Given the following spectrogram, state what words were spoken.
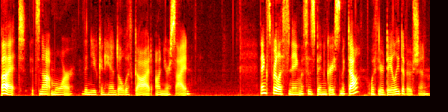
but it's not more than you can handle with God on your side. Thanks for listening. This has been Grace McDowell with your daily devotion.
